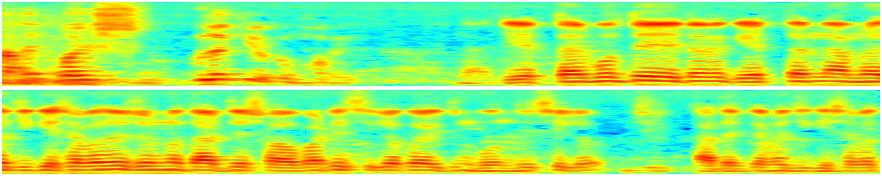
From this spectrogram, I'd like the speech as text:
তাদের বয়সগুলো কীরকম হবে? না গ্রেপ্তার বলতে এটা গ্রেপ্তার না আমরা জিজ্ঞাসাবাদের জন্য তার যে সহপাঠী ছিল কয়েকজন বন্ধু ছিল তাদেরকে আমরা জিজ্ঞাসাবাদ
